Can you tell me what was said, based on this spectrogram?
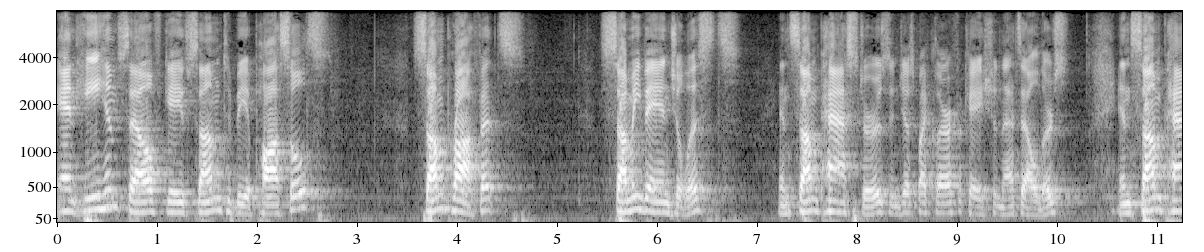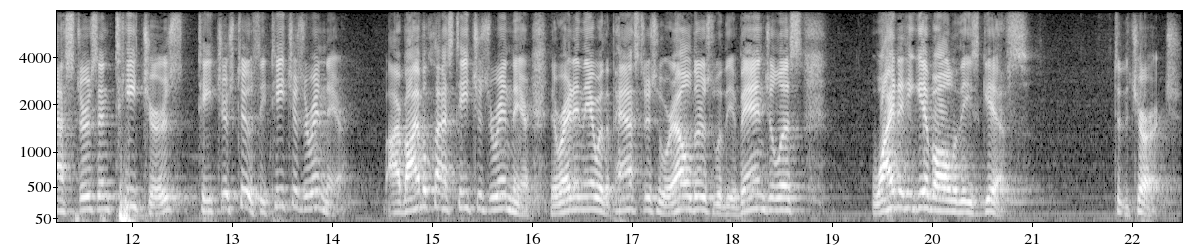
And he himself gave some to be apostles, some prophets, some evangelists, and some pastors, and just by clarification, that's elders, and some pastors and teachers, teachers too. See, teachers are in there. Our Bible class teachers are in there. They're right in there with the pastors who are elders, with the evangelists. Why did he give all of these gifts to the church?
